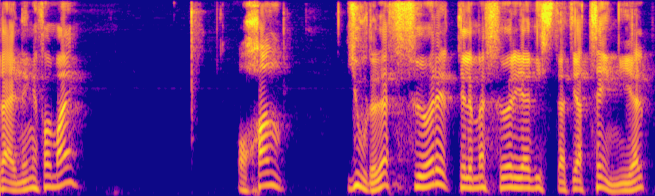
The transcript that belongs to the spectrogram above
regningen for meg, og han gjorde det før, til og med før jeg visste at jeg trenger hjelp.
